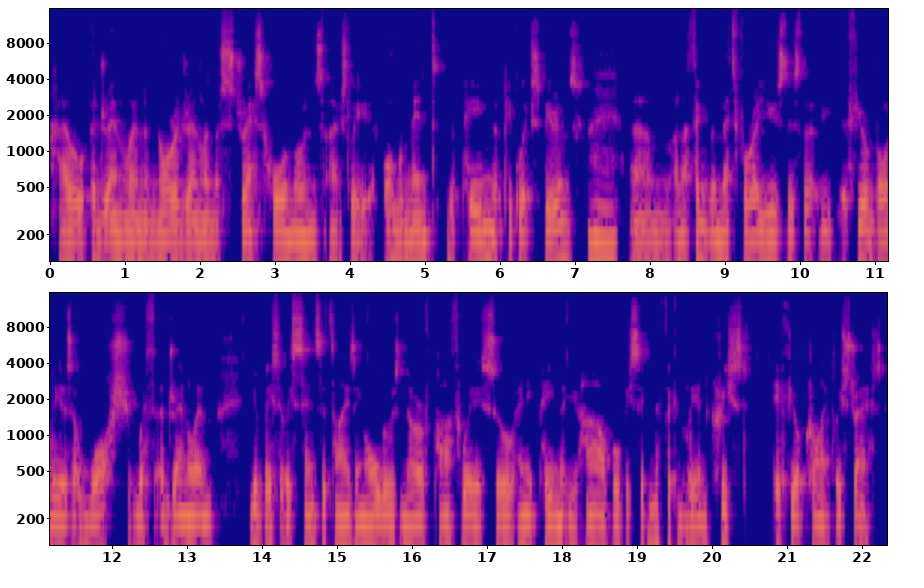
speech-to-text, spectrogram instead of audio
how adrenaline and noradrenaline, the stress hormones, actually augment the pain that people experience. Mm. Um, and I think the metaphor I used is that if your body is awash with adrenaline, you're basically sensitizing all those nerve pathways. So any pain that you have will be significantly increased if you're chronically stressed.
